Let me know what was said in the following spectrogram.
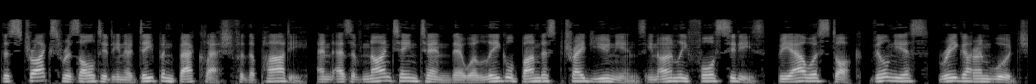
The strikes resulted in a deepened backlash for the party, and as of 1910 there were legal Bundist trade unions in only four cities, Białystok, Vilnius, Riga and Łódź.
